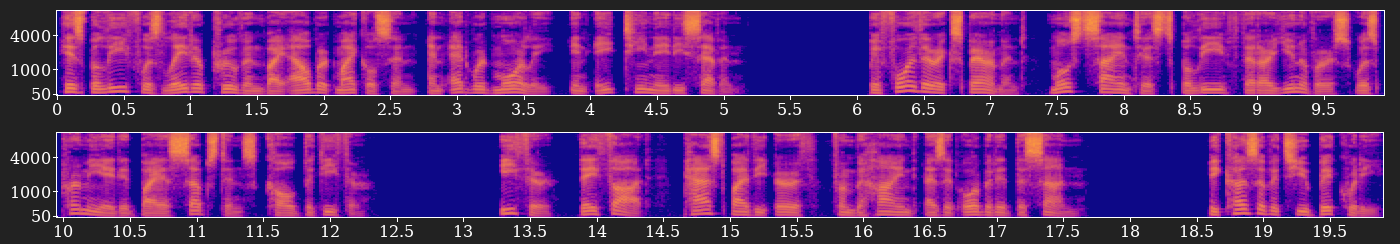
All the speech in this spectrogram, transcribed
His belief was later proven by Albert Michelson and Edward Morley in 1887. Before their experiment, most scientists believed that our universe was permeated by a substance called the ether. Ether, they thought, passed by the Earth from behind as it orbited the Sun. Because of its ubiquity,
